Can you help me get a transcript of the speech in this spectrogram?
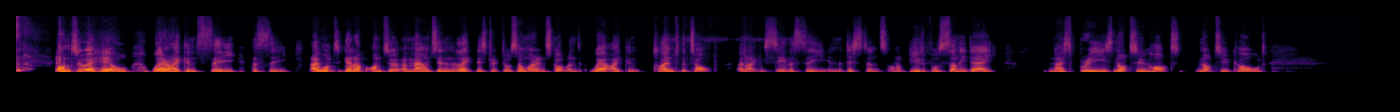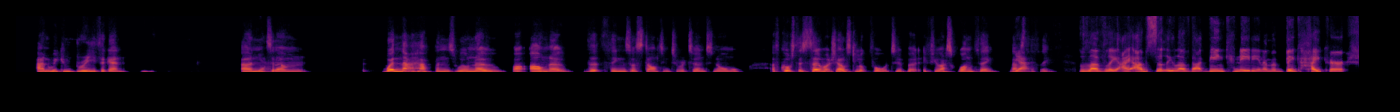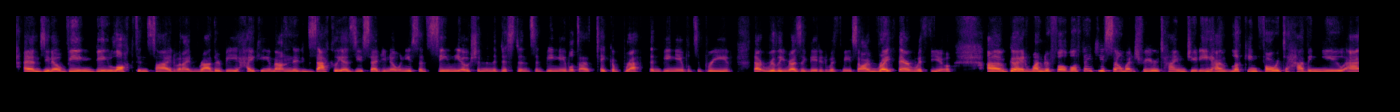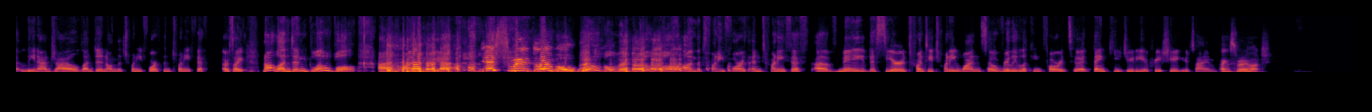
onto a hill where I can see the sea. I want to get up onto a mountain in the Lake District or somewhere in Scotland where I can climb to the top and I can see the sea in the distance on a beautiful sunny day. Nice breeze, not too hot, not too cold. And we can breathe again. And yeah. um, when that happens, we'll know, I'll know that things are starting to return to normal. Of course, there's so much else to look forward to, but if you ask one thing, that's yeah. the thing. Lovely. I absolutely love that. Being Canadian, I'm a big hiker and, you know, being being locked inside when I'd rather be hiking a mountain exactly as you said, you know, when you said seeing the ocean in the distance and being able to take a breath and being able to breathe, that really resonated with me. So I'm right there with you. Uh, good. Wonderful. Well, thank you so much for your time, Judy. I'm looking forward to having you at Lean Agile London on the 24th and 25th, or sorry, not London, global. Um, the, uh, yes, we're global. global. We're global on the 24th and 25th of May this year, 2021. So really looking forward to it. Thank you, Judy. Appreciate your time. Thanks very much.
